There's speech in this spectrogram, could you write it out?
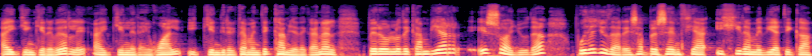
Hay quien quiere verle, hay quien le da igual y quien directamente cambia de canal. Pero lo de cambiar, ¿eso ayuda? ¿Puede ayudar esa presencia y gira mediática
